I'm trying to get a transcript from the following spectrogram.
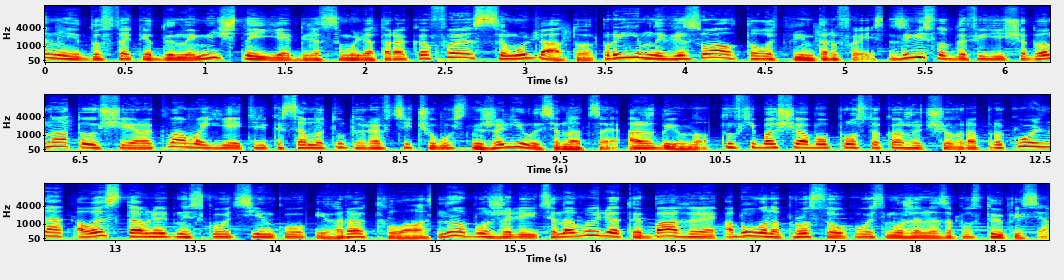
звичайний, достатньо динамічний, як для симулятора кафе, симулятор, приємний візуал та легкий інтерфейс. Звісно, дофігіще донату, ще й реклама є, тільки саме тут гравці чомусь не жалілися на це. Аж дивно. Тут хіба що або просто кажуть, що гра прикольна, але ставлять низьку оцінку, і гра клас. Ну або жаліються на вильоти, баги, або вона просто у когось може не запуститися.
